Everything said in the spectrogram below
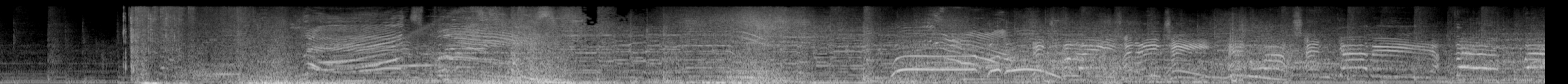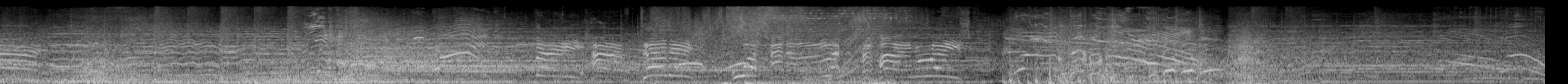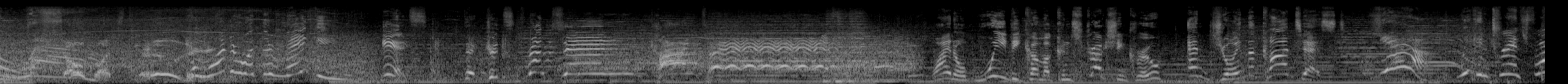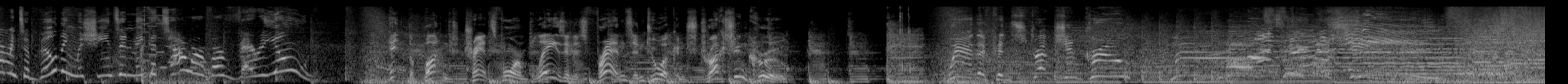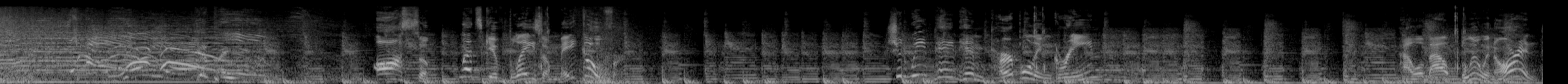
Don't we become a construction crew and join the contest? Yeah! We can transform into building machines and make a tower of our very own! Hit the button to transform Blaze and his friends into a construction crew. We're the construction crew. Monster Machines! Awesome! Let's give Blaze a makeover. Should we paint him purple and green? How about blue and orange?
